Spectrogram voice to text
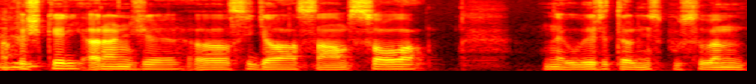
A veškerý aranže uh, si dělá sám, sola neuvěřitelným způsobem.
